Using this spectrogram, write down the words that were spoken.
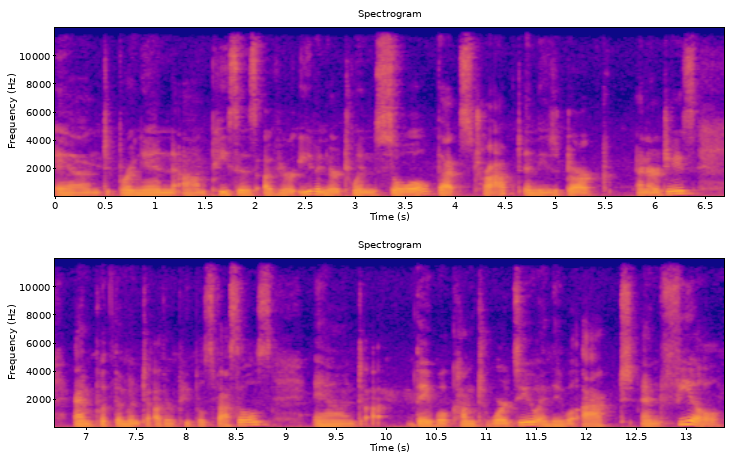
and bring in um, pieces of your, even your twin soul that's trapped in these dark energies and put them into other people's vessels. And uh, they will come towards you and they will act and feel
